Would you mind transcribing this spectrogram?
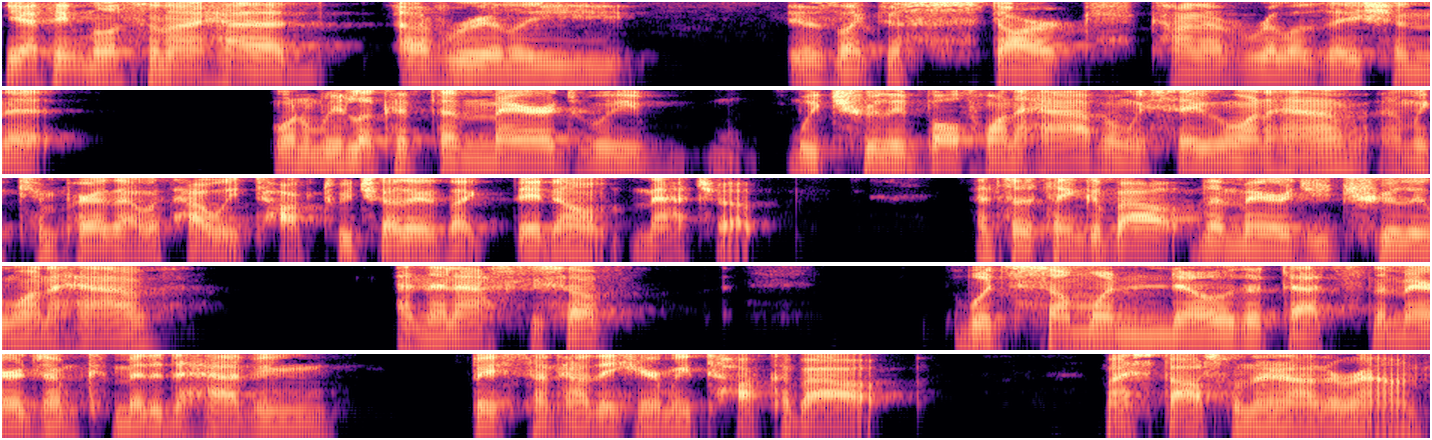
Yeah, I think Melissa and I had a really it was like this stark kind of realization that when we look at the marriage we we truly both want to have and we say we want to have and we compare that with how we talk to each other, like they don't match up. And so think about the marriage you truly want to have and then ask yourself would someone know that that's the marriage I'm committed to having based on how they hear me talk about my spouse when they're not around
